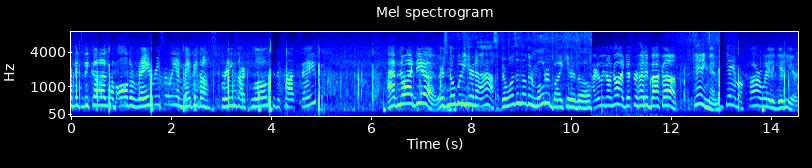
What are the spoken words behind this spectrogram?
if it's because of all the rain recently and maybe the springs are closed because it's not safe. I have no idea. There's nobody here to ask. There was another motorbike here though. I really don't know. I guess we're headed back up. Dang man, we came a far way to get here.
